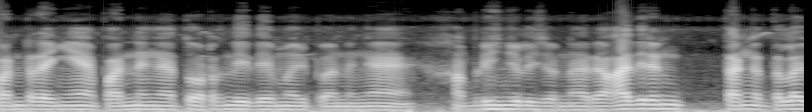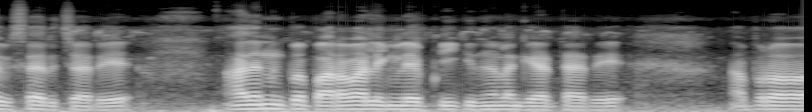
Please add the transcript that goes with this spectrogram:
பண்ணுறீங்க பண்ணுங்கள் தொடர்ந்து இதே மாதிரி பண்ணுங்கள் அப்படின்னு சொல்லி சொன்னார். ஆதிரன் தங்கத்தெல்லாம் விசாரித்தார் ஆதிரனுக்கு இப்போ பரவாயில்லைங்களே எப்படி இருக்குதுன்னெல்லாம் கேட்டார். அப்புறம்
